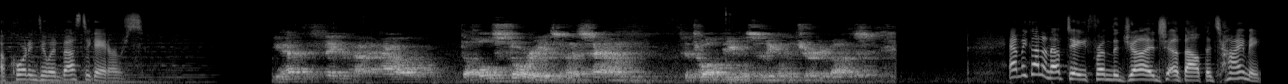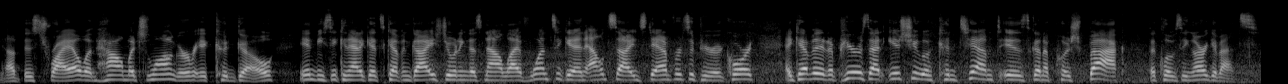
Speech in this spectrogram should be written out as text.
according to investigators. You have to think about how the whole story is going to sound to 12 people sitting in the jury box. And we got an update from the judge about the timing of this trial and how much longer it could go. NBC Connecticut's Kevin Geist joining us now live once again outside Stamford Superior Court. And Kevin, it appears that issue of contempt is going to push back the closing arguments.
